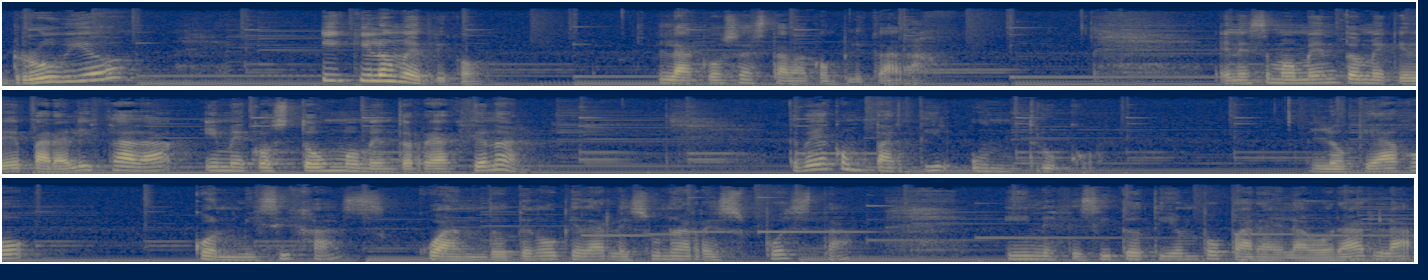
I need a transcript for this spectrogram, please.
rubio y kilométrico la cosa estaba complicada. En ese momento me quedé paralizada y me costó un momento reaccionar. Te voy a compartir un truco. Lo que hago con mis hijas cuando tengo que darles una respuesta y necesito tiempo para elaborarla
